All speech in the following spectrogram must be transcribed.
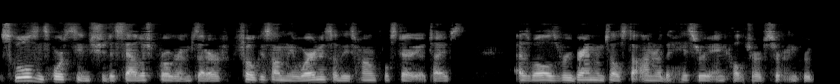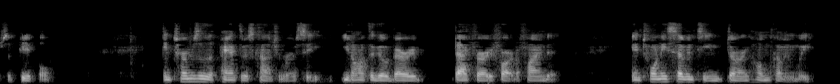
schools and sports teams should establish programs that are focused on the awareness of these harmful stereotypes, as well as rebrand themselves to honor the history and culture of certain groups of people. In terms of the Panthers controversy, you don't have to go very back very far to find it. In 2017, during homecoming week,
